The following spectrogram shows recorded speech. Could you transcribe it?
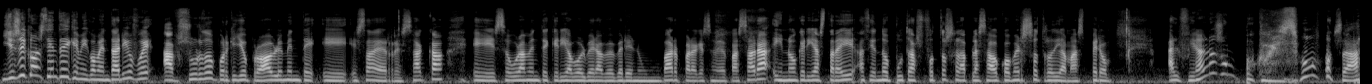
yo soy consciente de que mi comentario fue absurdo porque yo probablemente eh, estaba de resaca, eh, seguramente quería volver a beber en un bar para que se me pasara y no quería estar ahí haciendo putas fotos a la Plaza de Comercio otro día más, pero al final no es un poco eso, o sea,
